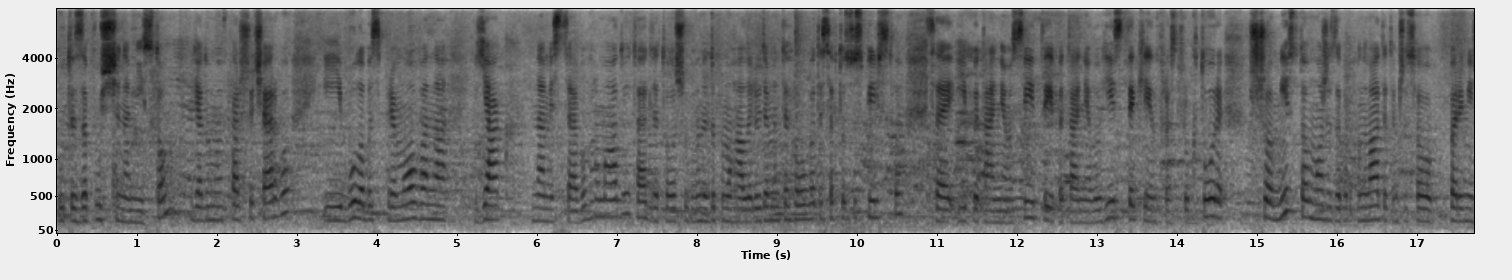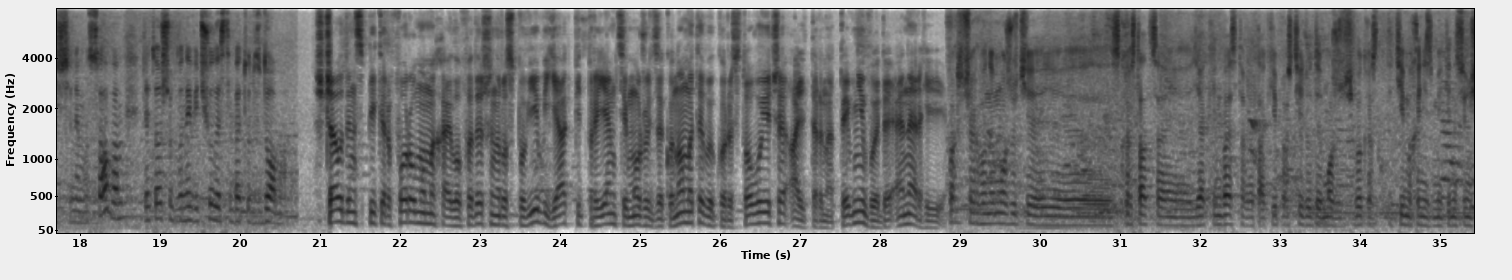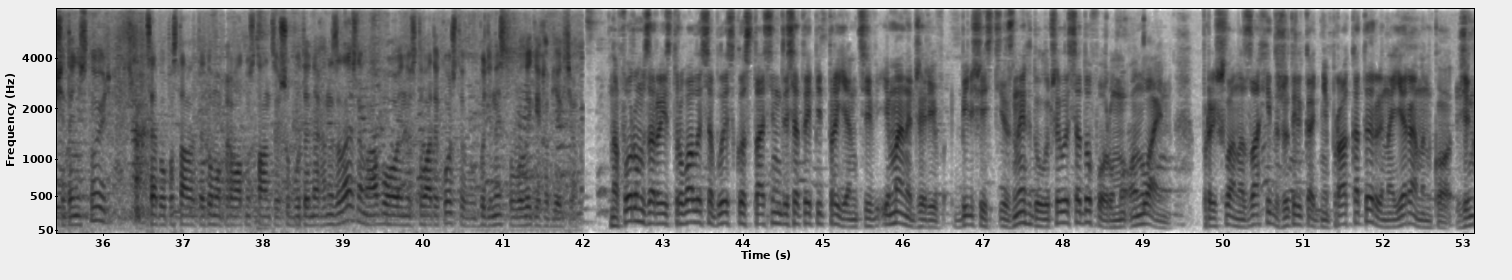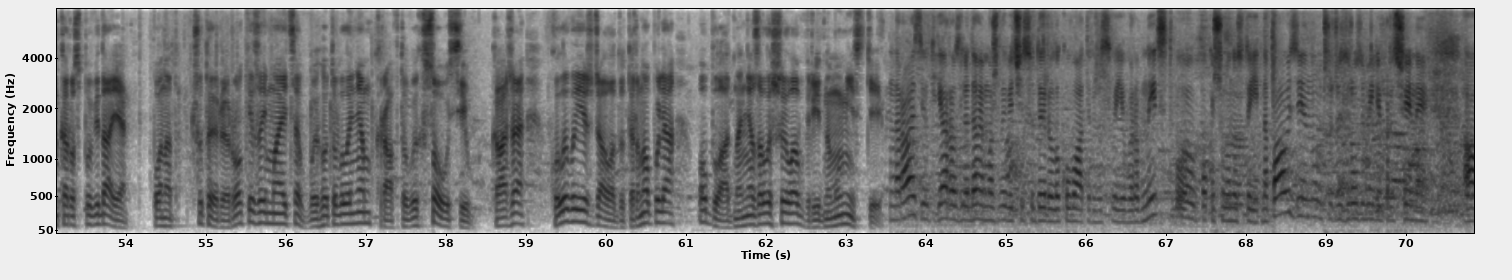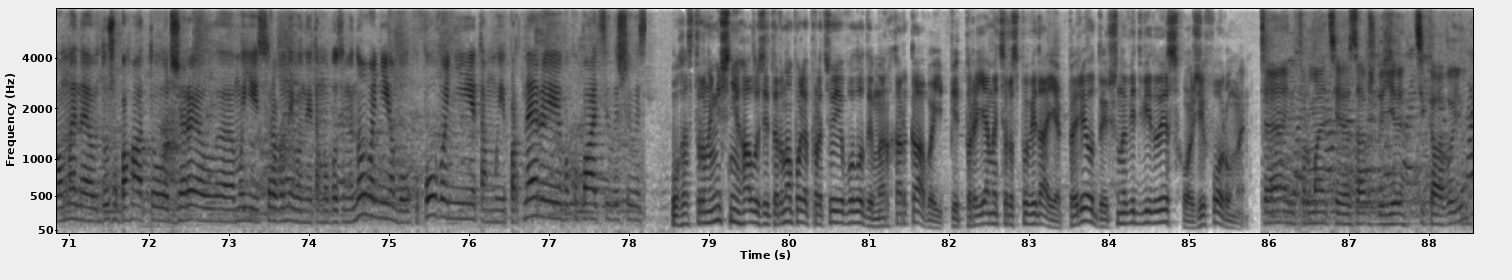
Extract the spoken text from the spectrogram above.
бути запущена містом, я думаю, в першу чергу, і була би спрямована як на місцеву громаду, та для того, щоб вони допомагали людям інтегровуватися в то суспільство. Це і питання освіти, і питання логістики, інфраструктури, що місто може запропонувати тимчасово переміщеним особам для того, щоб вони відчули себе тут вдома. Ще один спікер форуму Михайло Федишин розповів, як підприємці можуть зекономити, використовуючи альтернативні види енергії. В першу чергу вони можуть е, скористатися як інвестори, так і прості люди можуть використати ті механізми, які на сьогоднішній день існують. Це або поставити вдома приватну станцію, щоб бути енергонезалежними, або інвестувати кошти в будівництво великих об'єктів. На форум зареєструвалися близько 170 підприємців і менеджерів. Більшість із них долучилися до форуму онлайн. Прийшла на захід жителька Дніпра Катерина Єременко. Жінка розповідає, понад 4 роки займається виготовленням крафтових соусів. Каже, коли виїжджала до Тернополя, обладнання залишила в рідному місті. Наразі от я розглядаю можливість чи сюди релокувати вже своє виробництво. Поки що воно стоїть на паузі, ну через зрозумілі причини. А у мене дуже багато джерел е, моєї сировини. Вони там або заміновані, або окуповані. Там мої партнери в окупації лишились. У гастрономічній галузі Тернополя працює Володимир Харкавий. Підприємець розповідає, періодично відвідує схожі форуми. Ця інформація завжди є цікавою,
